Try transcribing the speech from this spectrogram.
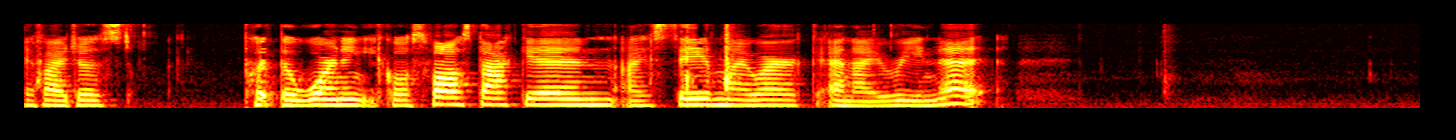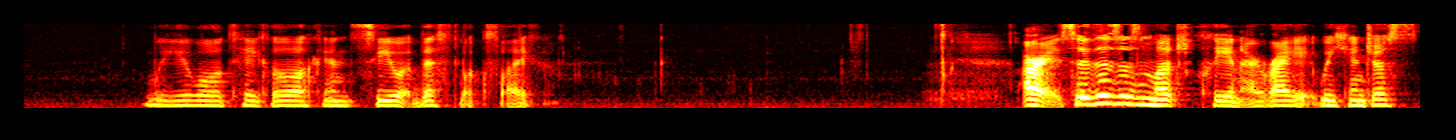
if I just put the warning equals false back in, I save my work and I reknit, we will take a look and see what this looks like. All right, so this is much cleaner, right? We can just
